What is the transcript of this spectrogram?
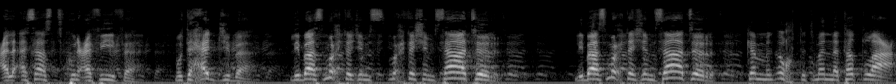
على أساس تكون عفيفة متحجبة لباس محتشم, محتشم ساتر لباس محتشم ساتر. كم من أخت تتمنى تطلع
